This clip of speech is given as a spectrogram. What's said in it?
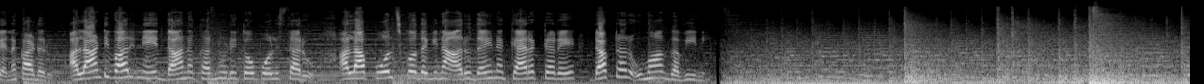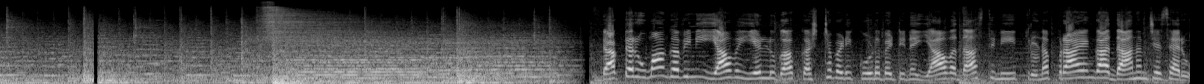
వెనకాడరు. అలాంటి వారినే దాన కర్ణుడితో పోలుస్తారు. అలా పోల్చుకోదగిన అరుదైన క్యారెక్టరే డాక్టర్ ఉమా గవీని. డాక్టర్ ఉమాగవిని యాభై ఏళ్ళుగా కష్టపడి కూడబెట్టిన యావదాస్తిని తృణప్రాయంగా దానం చేశారు.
